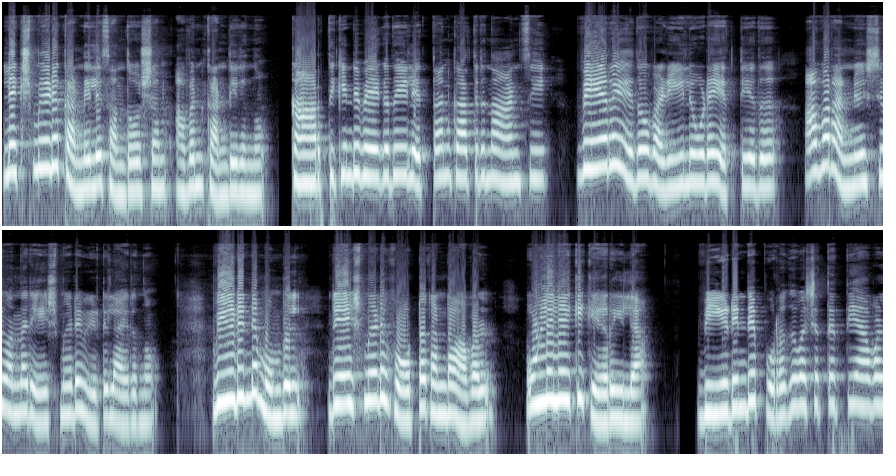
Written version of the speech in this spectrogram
ലക്ഷ്മിയുടെ കണ്ണിലെ സന്തോഷം അവൻ കണ്ടിരുന്നു. കാർത്തിക്കിന്റെ വേഗതയിൽ എത്താൻ കാത്തിരുന്ന ആൻസി വേറെ ഏതോ വഴിയിലൂടെ എത്തിയത് അവർ അന്വേഷിച്ചു വന്ന രേഷ്മയുടെ വീട്ടിലായിരുന്നു. വീടിന്റെ മുമ്പിൽ രേഷ്മയുടെ ഫോട്ടോ കണ്ട അവൾ ഉള്ളിലേക്ക് കയറിയില്ല വീടിന്റെ പുറകുവശത്തെത്തിയ അവൾ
